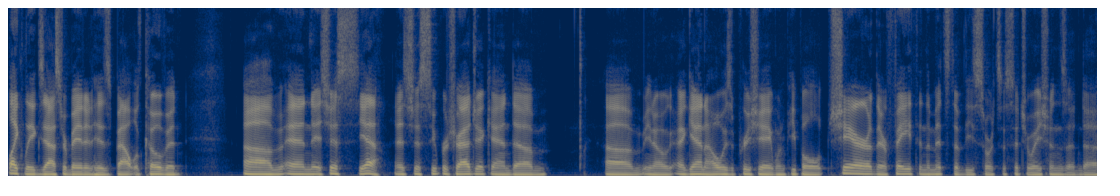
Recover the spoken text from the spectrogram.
likely exacerbated his bout with covid um, and it's just yeah, it's just super tragic. And um, um, you know, again, I always appreciate when people share their faith in the midst of these sorts of situations. And uh,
